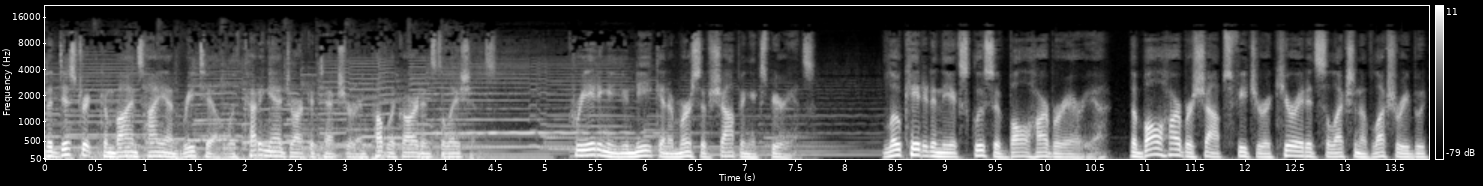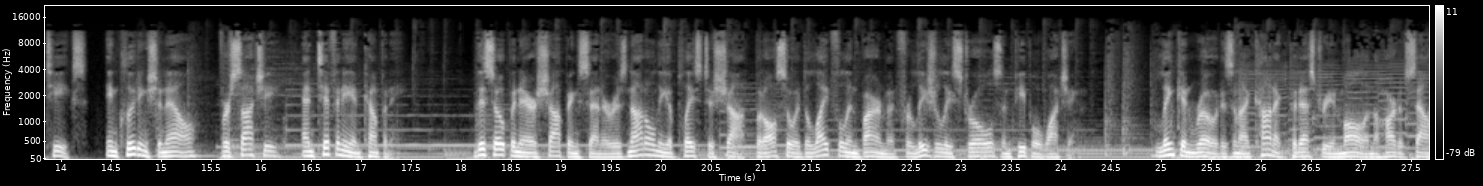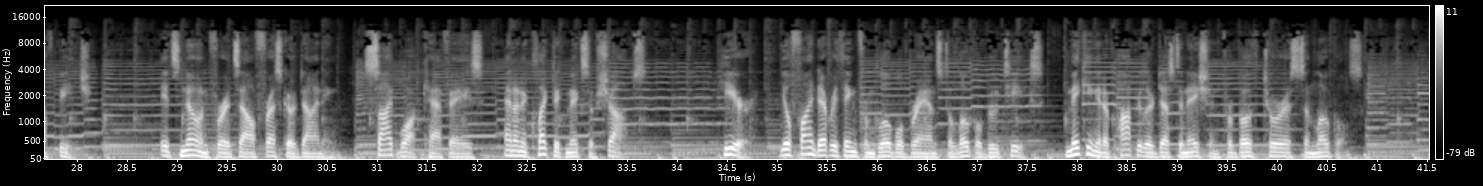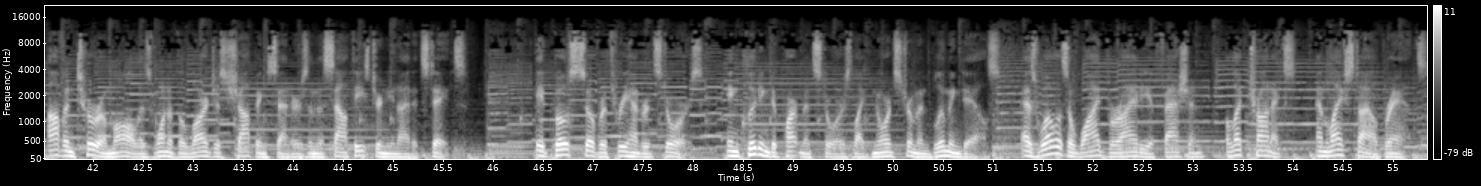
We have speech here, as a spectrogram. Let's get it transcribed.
The district combines high end retail with cutting edge architecture and public art installations, creating a unique and immersive shopping experience. Located in the exclusive Bal Harbour area, the Bal Harbour shops feature a curated selection of luxury boutiques, including Chanel, Versace, and Tiffany & Company. This open air shopping center is not only a place to shop but also a delightful environment for leisurely strolls and people watching. Lincoln Road is an iconic pedestrian mall in the heart of South Beach. It's known for its al fresco dining, sidewalk cafes, and an eclectic mix of shops. Here, you'll find everything from global brands to local boutiques, making it a popular destination for both tourists and locals. Aventura Mall is one of the largest shopping centers in the southeastern United States. It boasts over 300 stores, including department stores like Nordstrom and Bloomingdale's, as well as a wide variety of fashion, electronics, and lifestyle brands.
